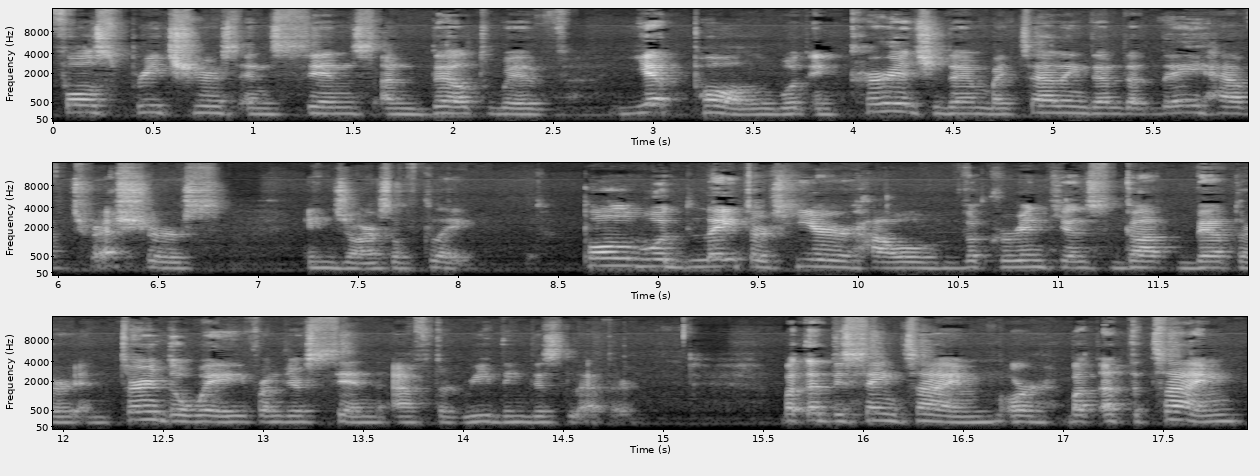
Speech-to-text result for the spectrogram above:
false preachers and sins undealt with, yet Paul would encourage them by telling them that they have treasures in jars of clay. Paul would later hear how the Corinthians got better and turned away from their sin after reading this letter. But at the same time, or but at the time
